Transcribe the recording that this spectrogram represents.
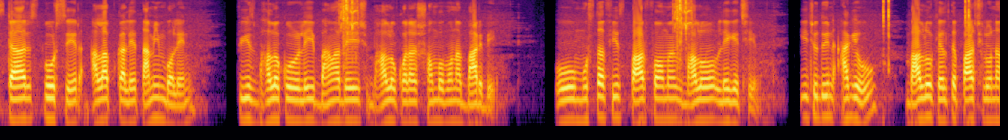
স্টার স্পোর্টসের আলাপকালে তামিম বলেন, ফিজ ভালো করলেই বাংলাদেশ ভালো করার সম্ভাবনা বাড়বে ও মুস্তাফিজ পারফরমেন্স ভালো লেগেছে। কিছুদিন আগেও ভালো খেলতে পারছিল না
